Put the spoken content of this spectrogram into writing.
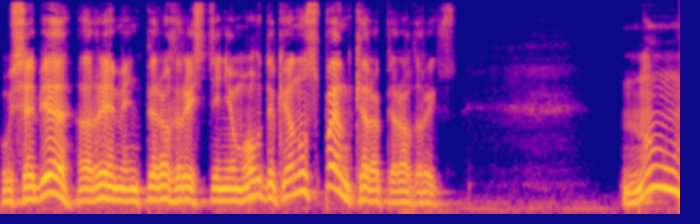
У сябе рэмень перагрызці не мог, дык ён у спэнкера перагрыз. Ну,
